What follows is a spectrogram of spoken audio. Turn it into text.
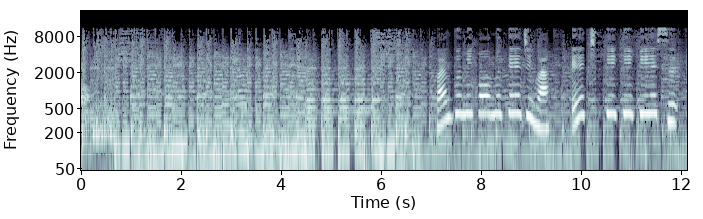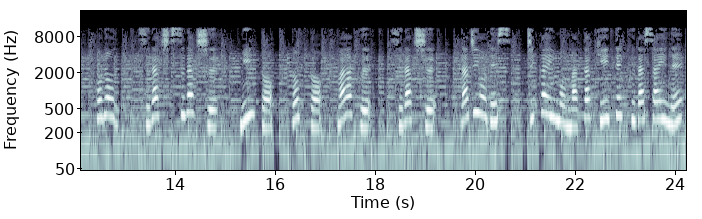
番組ホームページは、https, コロン、スラッシュスラッシュ、ミント、ドット、マーク、スラッシュ、ラジオです。次回もまた聞いてくださいね。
